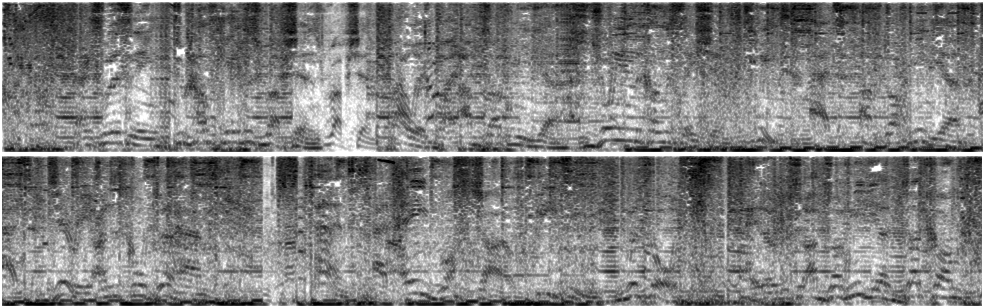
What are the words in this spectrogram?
Thanks for listening to Healthcare Disruption, Disruption. powered by Updog Media. Join in the conversation. Tweet at Updog Media, at Jerry underscore Durham, and at A Rothschild BT with radio.com.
